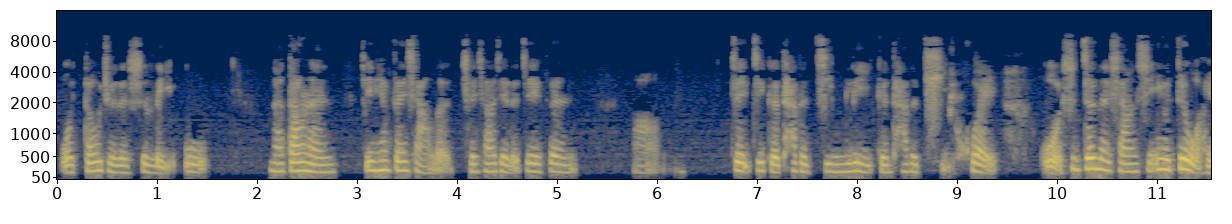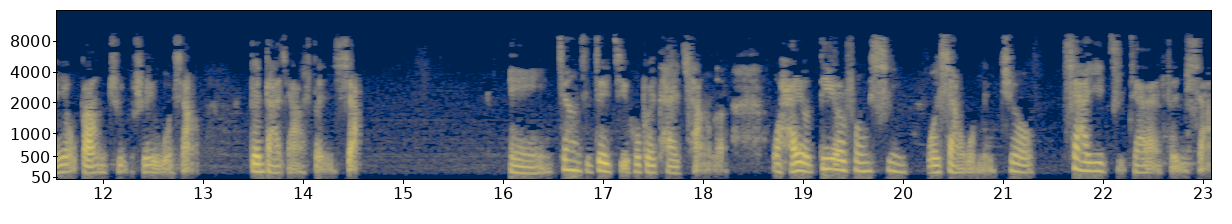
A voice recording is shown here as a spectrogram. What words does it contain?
我都觉得是礼物。那当然，今天分享了陈小姐的这份啊，这这个她的经历跟她的体会，我是真的相信，因为对我很有帮助，所以我想跟大家分享。哎，这样子这集会不会太长了？我还有第二封信，我想我们就下一集再来分享。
